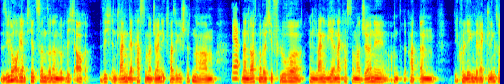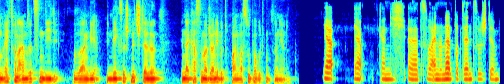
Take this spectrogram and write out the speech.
silo-orientiert sind, sondern wirklich auch sich entlang der Customer Journey quasi geschnitten haben ja. Und dann läuft man durch die Flure entlang wie in der Customer Journey und hat dann die Kollegen direkt links und rechts von einem sitzen, die sozusagen die, die nächste Schnittstelle in der Customer Journey betreuen, was super gut funktioniert. Ja, ja, kann ich äh, zu 100 Prozent zustimmen.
